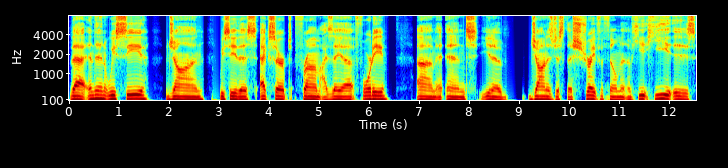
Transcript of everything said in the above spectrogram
that. And then we see John, we see this excerpt from Isaiah 40. Um, and you know, John is just the straight fulfillment of he he is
